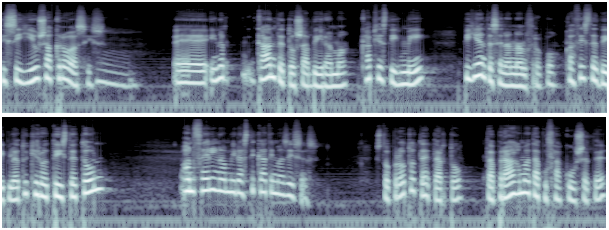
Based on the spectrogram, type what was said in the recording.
της υγιούς ακρόασης. Ε, είναι, κάντε το σαν πείραμα. Κάποια στιγμή πηγαίνετε σε έναν άνθρωπο, καθίστε δίπλα του και ρωτήστε τον αν θέλει να μοιραστεί κάτι μαζί σας. Στο πρώτο τέταρτο, τα πράγματα που θα ακούσετε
